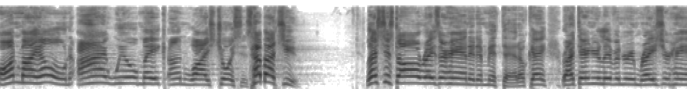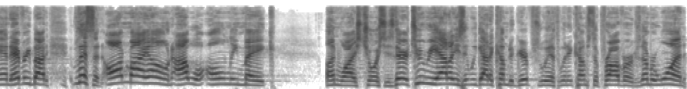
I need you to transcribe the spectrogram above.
On my own, I will make unwise choices. How about you? Let's just all raise our hand and admit that, okay? Right there in your living room, raise your hand. Everybody, listen, on my own, I will only make unwise choices. There are two realities that we got to come to grips with when it comes to Proverbs. Number one,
